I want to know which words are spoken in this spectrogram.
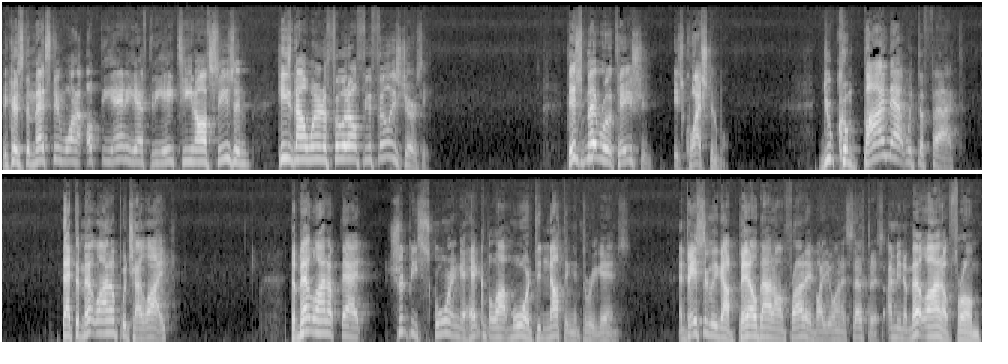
because the Mets didn't want to up the ante after the 18 off season, he's now wearing a Philadelphia Phillies jersey. This Met rotation is questionable. You combine that with the fact that the Met lineup, which I like, the Met lineup that should be scoring a heck of a lot more, did nothing in three games. And basically got bailed out on Friday by Yoenis Cespedes. I mean, a Met lineup from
